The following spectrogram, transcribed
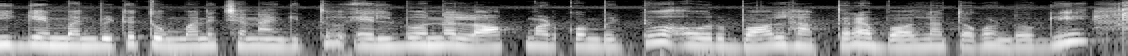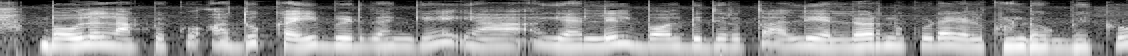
ಈ ಗೇಮ್ ಬಂದುಬಿಟ್ಟು ತುಂಬಾ ಚೆನ್ನಾಗಿತ್ತು. ಎಲ್ಬೋನ ಲಾಕ್ ಮಾಡ್ಕೊಂಡ್ಬಿಟ್ಟು ಅವರು ಬಾಲ್ ಹಾಕ್ತಾರೆ, ಆ ಬಾಲ್ನ ತೊಗೊಂಡೋಗಿ ಬೌಲಲ್ಲಿ ಹಾಕಬೇಕು. ಅದು ಕೈ ಬಿಡ್ದಂಗೆ ಯಾ, ಎಲ್ಲೆಲ್ಲಿ ಬಾಲ್ ಬಿದ್ದಿರುತ್ತೋ ಅಲ್ಲಿ ಎಲ್ಲರನ್ನೂ ಕೂಡ ಎಳ್ಕೊಂಡು ಹೋಗಬೇಕು.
